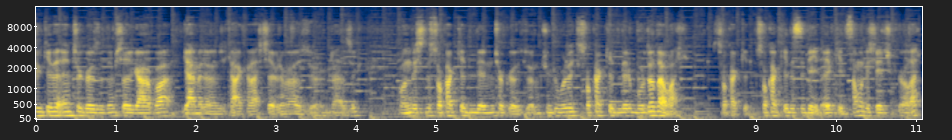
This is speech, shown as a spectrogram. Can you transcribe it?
Türkiye'de en çok özlediğim şey galiba gelmeden önceki arkadaş çevremi özlüyorum birazcık. Onun dışında sokak kedilerini çok özlüyorum. Çünkü buradaki sokak kedileri burada da var. Sokak kedi. Sokak kedisi değil, ev kedisi ama dışarı çıkıyorlar.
